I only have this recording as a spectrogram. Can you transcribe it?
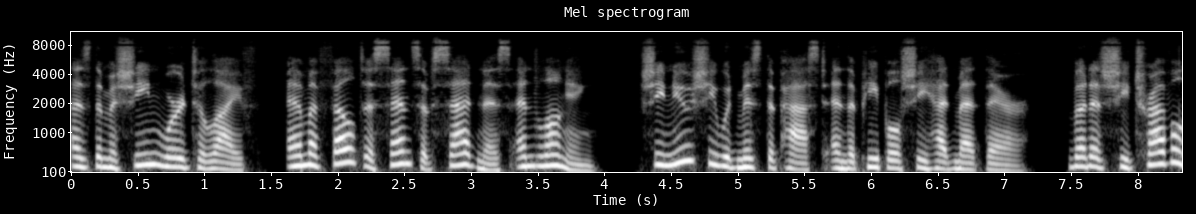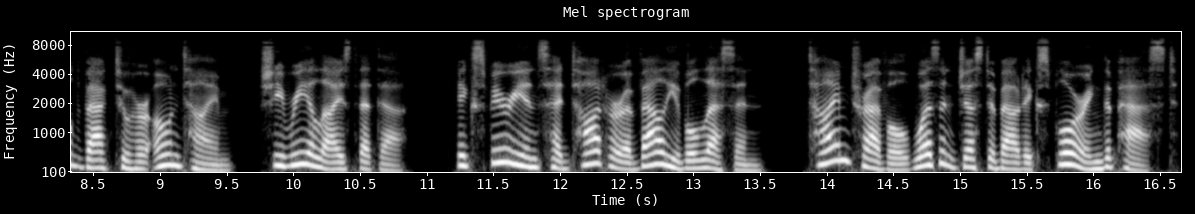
As the machine whirred to life, Emma felt a sense of sadness and longing. She knew she would miss the past and the people she had met there. But as she traveled back to her own time, she realized that the experience had taught her a valuable lesson. Time travel wasn't just about exploring the past.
